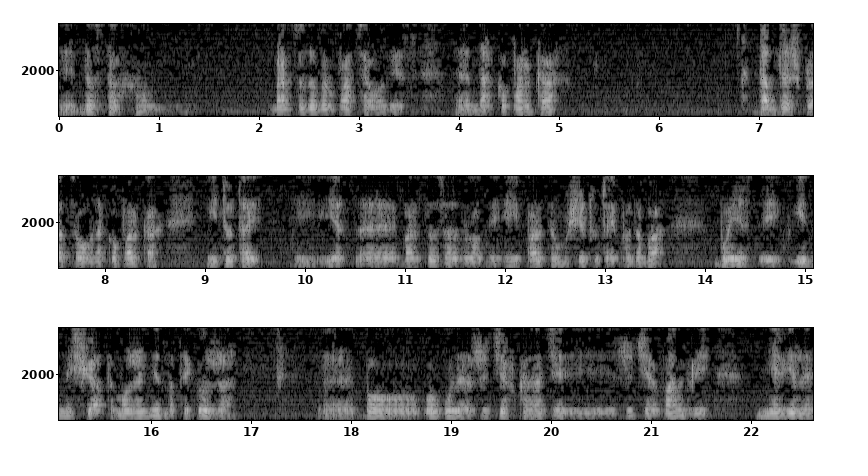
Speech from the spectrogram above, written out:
e, dostał e, bardzo dobrą pracę. On jest e, na koparkach. Tam też pracował na koparkach i tutaj jest e, bardzo zadowolony i bardzo mu się tutaj podoba, bo jest inny świat. Może nie dlatego, że e, bo w ogóle życie w Kanadzie i życie w Anglii niewiele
